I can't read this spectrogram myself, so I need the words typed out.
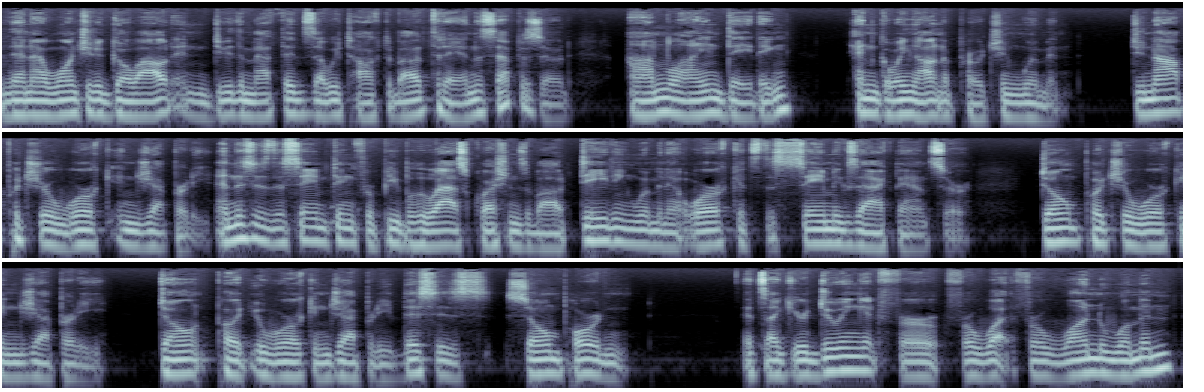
then I want you to go out and do the methods that we talked about today in this episode online dating and going out and approaching women. Do not put your work in jeopardy. And this is the same thing for people who ask questions about dating women at work. It's the same exact answer. Don't put your work in jeopardy. Don't put your work in jeopardy. This is so important. It's like you're doing it for for what? For one woman?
